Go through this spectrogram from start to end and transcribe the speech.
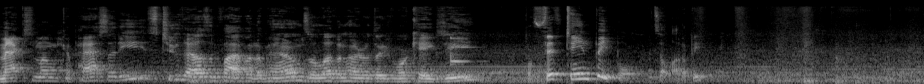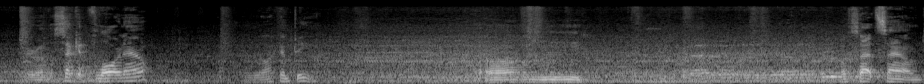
Maximum capacity is 2,500 pounds, 1,134 kg for 15 people. That's a lot of people. We're on the second floor now. Lock empty. Um, what's that sound?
